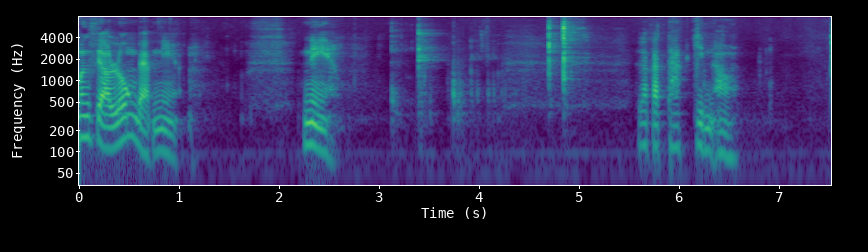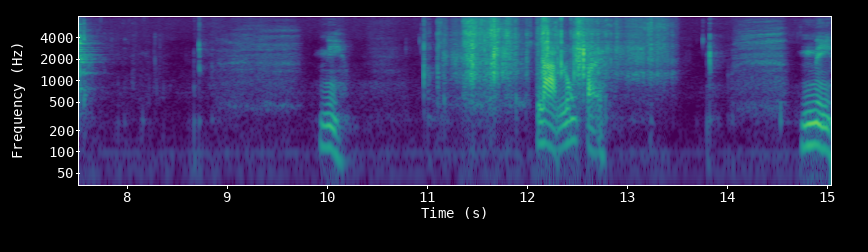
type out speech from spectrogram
มึงเสียวลงแบบเนี้ยเนี่ย แล้วก็ตักกินเอา นี่ลาดลงไป นี่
